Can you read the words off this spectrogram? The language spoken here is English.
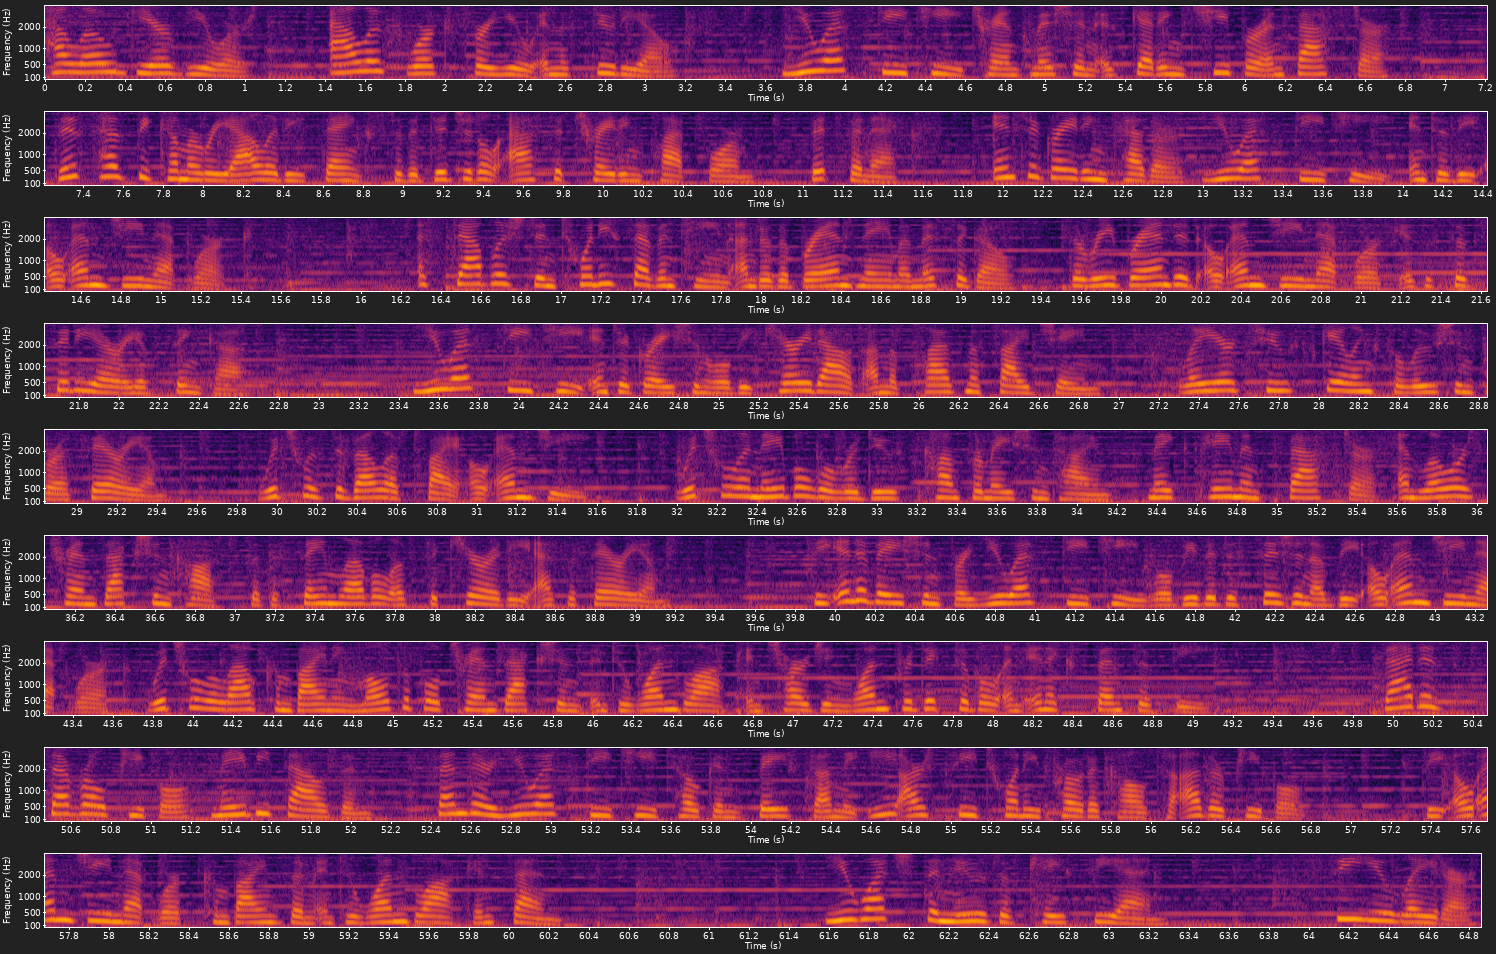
Hello dear viewers. Alice works for you in the studio. USDT transmission is getting cheaper and faster. This has become a reality thanks to the digital asset trading platform, Bitfinex, integrating Tether USDT into the OMG network. Established in 2017 under the brand name OmiseGO, the rebranded OMG network is a subsidiary of Synqa. USDT integration will be carried out on the Plasma sidechain, Layer 2 scaling solution for Ethereum, which was developed by OMG, which will enable will reduce confirmation times, make payments faster, and lowers transaction costs at the same level of security as Ethereum. The innovation for USDT will be the decision of the OMG network, which will allow combining multiple transactions into one block and charging one predictable and inexpensive fee. That is, several people, maybe thousands, send their USDT tokens based on the ERC20 protocol to other people. The OMG network combines them into one block and sends. You watched the news of KCN. See you later.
